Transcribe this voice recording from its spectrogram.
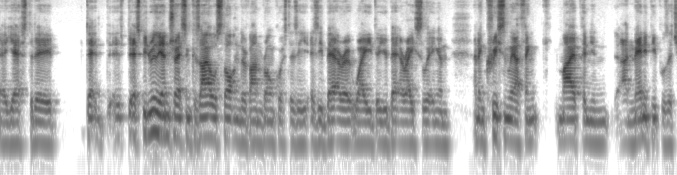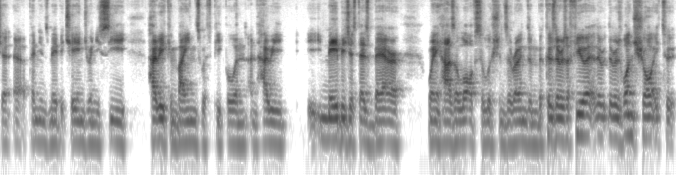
uh, yesterday. It's been really interesting because I always thought under Van Bronckhorst is he is he better out wide? Are you better isolating him? And increasingly, I think my opinion and many people's opinions maybe change when you see how he combines with people and, and how he, he maybe just is better when he has a lot of solutions around him. Because there was a few, there, there was one shot he took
